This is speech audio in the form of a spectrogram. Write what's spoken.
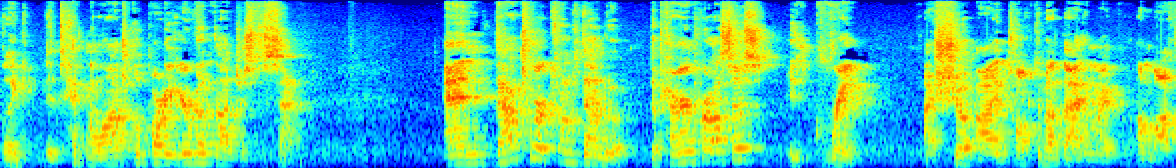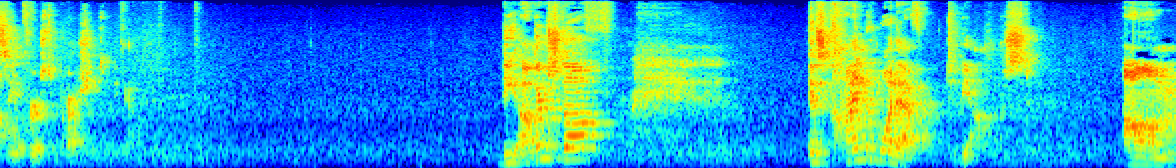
Like the technological part of earbuds, not just the sound. And that's where it comes down to it. The pairing process is great. I show I talked about that in my unboxing first impressions video. The other stuff is kind of whatever, to be honest. Um,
